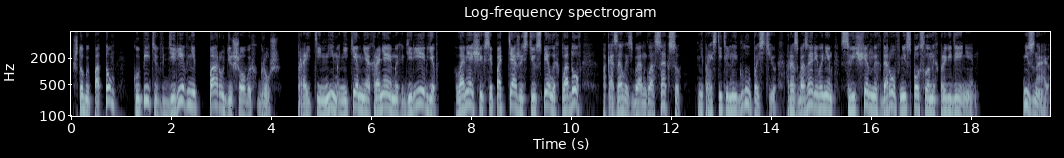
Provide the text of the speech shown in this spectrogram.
чтобы потом купить в деревне пару дешевых груш. Пройти мимо никем не охраняемых деревьев, ломящихся под тяжестью спелых плодов, показалось бы англосаксу непростительной глупостью, разбазариванием священных даров, неспосланных провидением. Не знаю,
